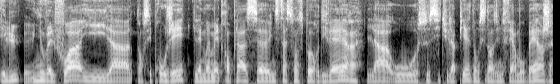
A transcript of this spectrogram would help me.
élu une nouvelle fois, il a dans ses projets, il aimerait mettre en place une station de sport d'hiver, là où se situe la pièce. Donc, c'est dans une ferme auberge,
